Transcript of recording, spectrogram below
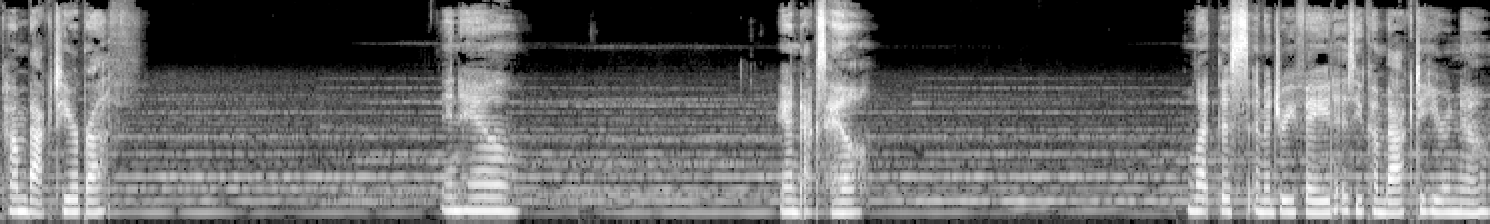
Come back to your breath. Inhale and exhale. Let this imagery fade as you come back to here and now.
